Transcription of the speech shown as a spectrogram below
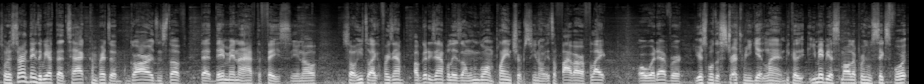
So there's certain things that we have to attack compared to guards and stuff that they may not have to face. You know. So he's like, for example, a good example is um, when we go on plane trips. You know, it's a five-hour flight or whatever, you're supposed to stretch when you get land because you may be a smaller person who's six foot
